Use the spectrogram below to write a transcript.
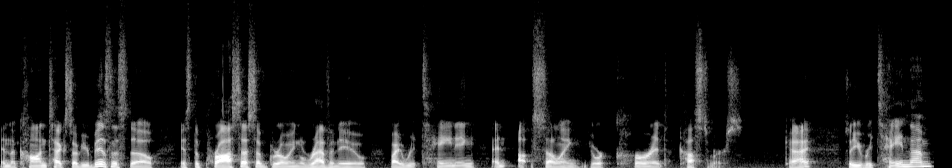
In the context of your business though, it's the process of growing revenue by retaining and upselling your current customers. Okay? So you retain them,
